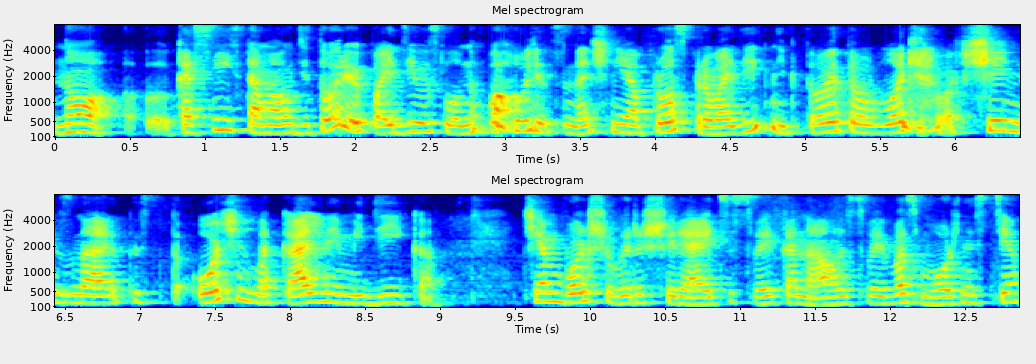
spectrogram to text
но э, коснись там аудиторию, пойди условно по улице, начни опрос проводить, никто этого блогера вообще не знает. То есть это очень локальная медийка. Чем больше вы расширяете свои каналы, свои возможности,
